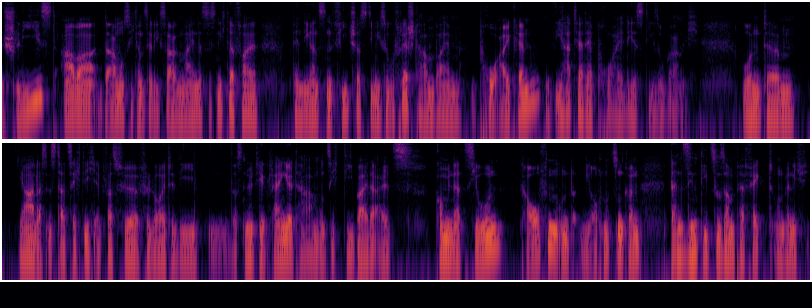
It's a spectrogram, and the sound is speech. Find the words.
schließt. Aber da muss ich ganz ehrlich sagen, nein, das ist nicht der Fall. Denn die ganzen Features, die mich so geflasht haben beim Pro iCan, die hat ja der Pro IDSD so gar nicht. Und ähm, ja, das ist tatsächlich etwas für, für Leute, die das nötige Kleingeld haben und sich die beide als Kombination kaufen und die auch nutzen können, dann sind die zusammen perfekt. Und wenn ich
